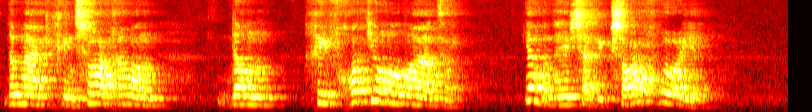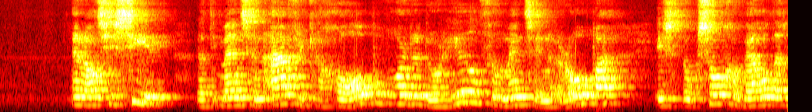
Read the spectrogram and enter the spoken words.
dan maak je geen zorgen, want dan geeft God je al water. Ja, want hij zegt, ik zorg voor je. En als je ziet dat die mensen in Afrika geholpen worden door heel veel mensen in Europa, is het ook zo geweldig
